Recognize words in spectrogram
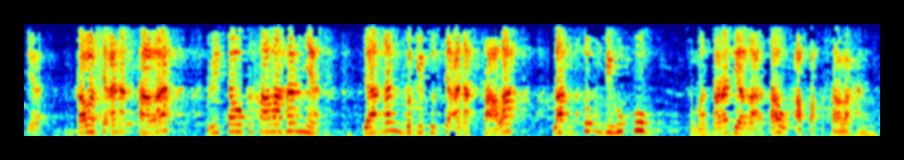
Ya, kalau si anak salah, beritahu kesalahannya. Jangan begitu si anak salah langsung dihukum sementara dia nggak tahu apa kesalahannya.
